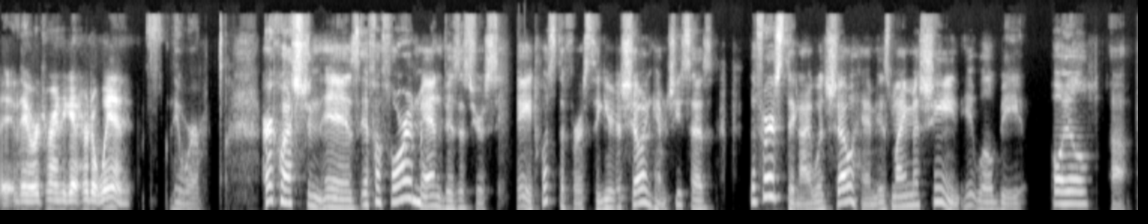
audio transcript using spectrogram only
They, they were trying to get her to win. They were. Her question is If a foreign man visits your state, what's the first thing you're showing him? She says, The first thing I would show him is my machine. It will be oiled up.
